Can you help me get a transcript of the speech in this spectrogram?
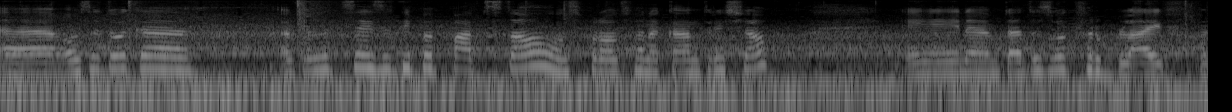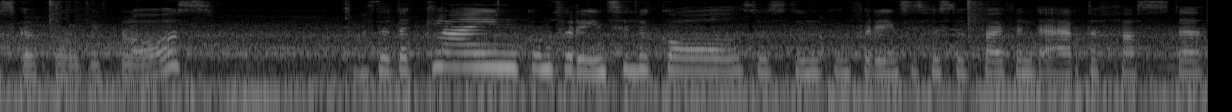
Uh ons het ook 'n ek wil dit sê is 'n tipe padstal. Ons praat van 'n country shop. En ehm um, dit is ook verblyf beskikbaar op die plaas. Ons het 'n klein konferensielokaal, so ons doen konferensies vir so 35 gaste.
